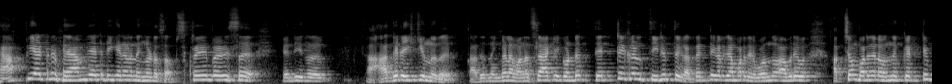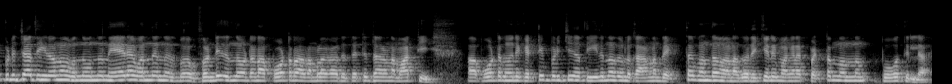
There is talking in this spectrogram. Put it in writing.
ഹാപ്പി ആയിട്ടൊരു ഫാമിലി ആയിട്ടിരിക്കാനാണ് നിങ്ങളുടെ സബ്സ്ക്രൈബേഴ്സ് എന്ത് ചെയ്യുന്നത്? ആഗ്രഹിക്കുന്നത്. അത് നിങ്ങളെ മനസ്സിലാക്കിക്കൊണ്ട് തെറ്റുകൾ തിരുത്തുക. തെറ്റുകൾ ഞാൻ പറഞ്ഞു ഒന്ന് അവർ അച്ഛൻ പറഞ്ഞാൽ ഒന്ന് കെട്ടിപ്പിടിച്ചാൽ തീരുന്ന ഒന്ന് ഒന്ന് നേരെ വന്ന് ഫ്രണ്ടിൽ ഫ്രണ്ടിൽ ആ പോട്ടറാ നമ്മളെ അത് തെറ്റിദ്ധാരണ മാറ്റി. ആ പോട്ടെന്ന് ഒരു കെട്ടിപ്പിടിച്ച് തീരുന്നതുള്ളൂ കാരണം രക്തബന്ധമാണ്. അതൊരിക്കലും അങ്ങനെ പെട്ടെന്നൊന്നും പോകത്തില്ല.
